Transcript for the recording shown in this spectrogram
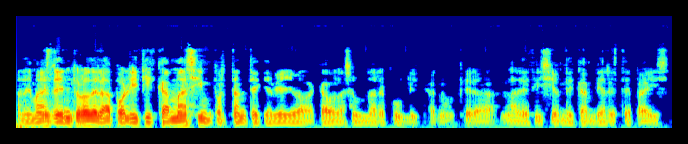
además dentro de la política más importante que había llevado a cabo la Segunda República, ¿no? que era la decisión de cambiar este país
